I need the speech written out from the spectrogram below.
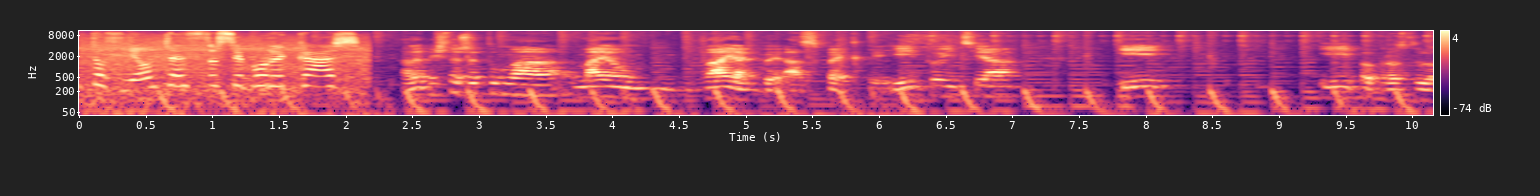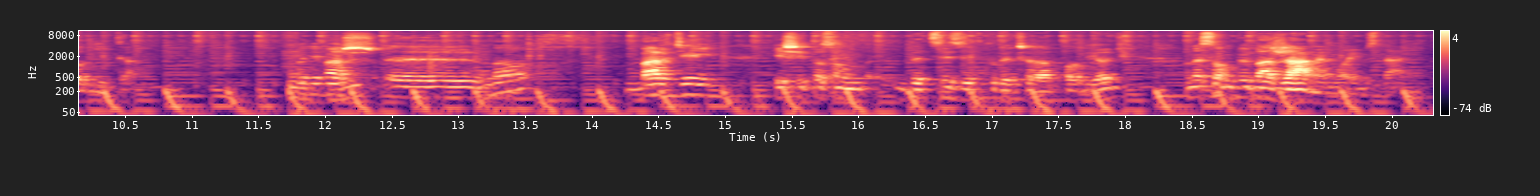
i to z nią często się borykasz. Ale myślę, że tu ma, mają dwa jakby aspekty. I intuicja i, i po prostu logika. Ponieważ y, no, bardziej, jeśli to są decyzje, które trzeba podjąć, one są wyważane moim zdaniem.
